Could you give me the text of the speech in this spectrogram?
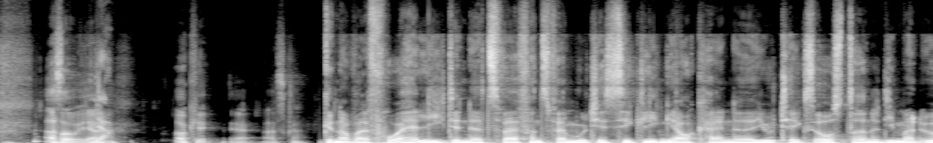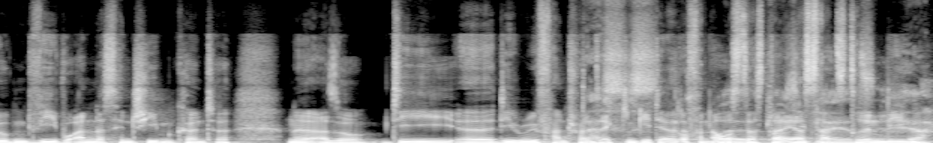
Achso, ja. ja. Okay, ja, alles klar. Genau, weil vorher liegt in der 2 von 2 Multisig liegen ja auch keine UTXOs drin, die man irgendwie woanders hinschieben könnte. Ne? Also die, äh, die Refund Transaction geht ja davon aus, dass da ja Sats drin liegen. Ja.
